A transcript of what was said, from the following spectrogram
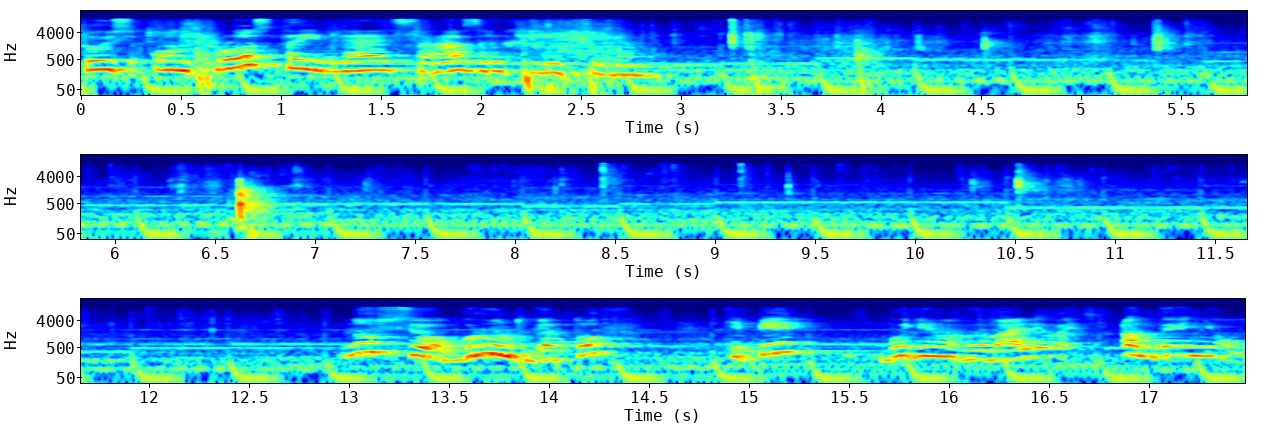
То есть он просто является разрыхлителем. Ну все, грунт готов. Теперь будем вываливать адениум.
